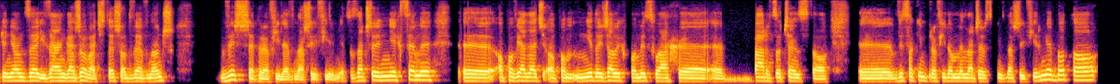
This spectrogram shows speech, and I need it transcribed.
pieniądze i zaangażować też od wewnątrz wyższe profile w naszej firmie. To znaczy nie chcemy e, opowiadać o niedojrzałych pomysłach e, e, bardzo często wysokim profilom menedżerskim w naszej firmie, bo to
